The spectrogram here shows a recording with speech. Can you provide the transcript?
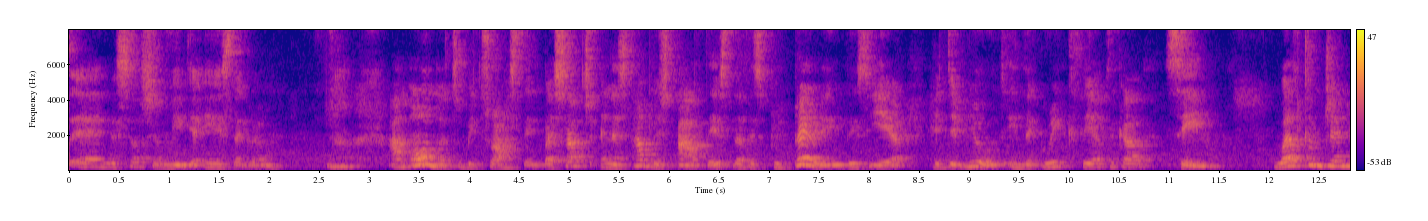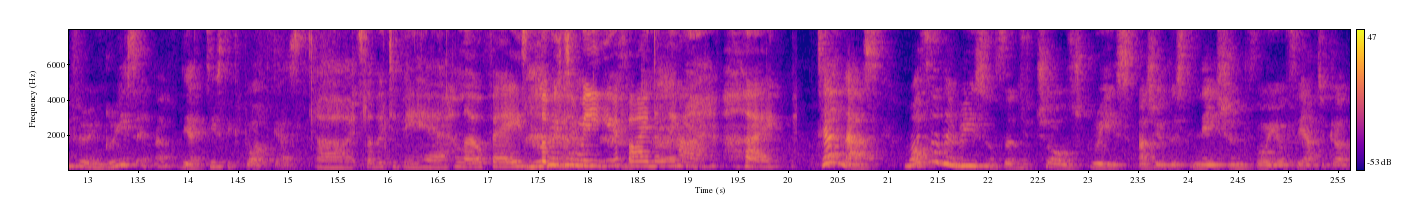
uh, in the social media Instagram. I'm honored to be trusted by such an established artist that is preparing this year her debut in the Greek theatrical scene. Welcome, Jennifer, in Greece at the Artistic Podcast. Oh, it's lovely to be here. Hello, Fay. Lovely to meet you finally. Hi. Hi. Tell us, what are the reasons that you chose Greece as your destination for your theatrical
